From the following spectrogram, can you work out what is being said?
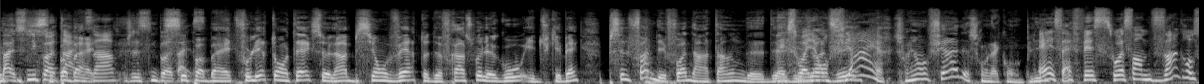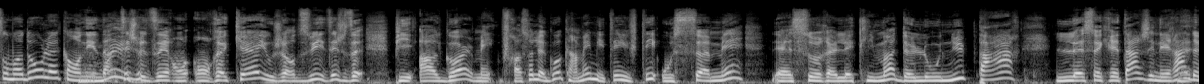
Ben, c'est une pas hypothèse, bête. hein. Je- C'est pas bête. Faut lire ton texte, l'ambition verte de François Legault et du Québec. Puis c'est le fun des fois d'entendre. De, de- Mais des soyons dire, fiers. Soyons fiers de ce qu'on accomplit. Hey, ça fait 70 ans, grosso modo, là, qu'on est dans. Oui. Tu sais, je veux dire, on, on recueille aujourd'hui. Tu sais, je veux dire, puis Al Gore, mais François Legault a quand même été invité au sommet euh, sur le climat de l'ONU par le secrétaire général de-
